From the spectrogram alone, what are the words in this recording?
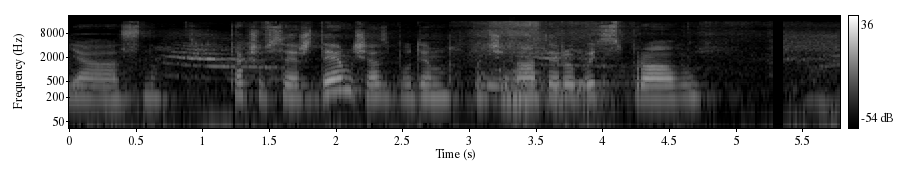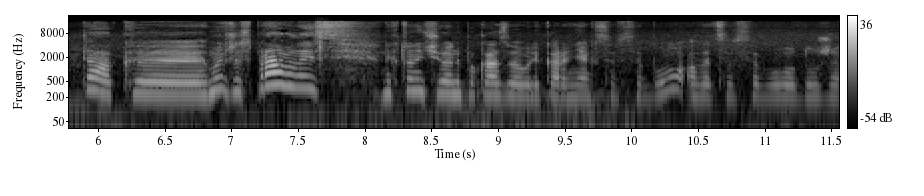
Ясно. Так що все ждемо, зараз будемо починати робити справу. Так, е, ми вже справились. Ніхто нічого не показував в лікарні, як це все було, але це все було дуже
